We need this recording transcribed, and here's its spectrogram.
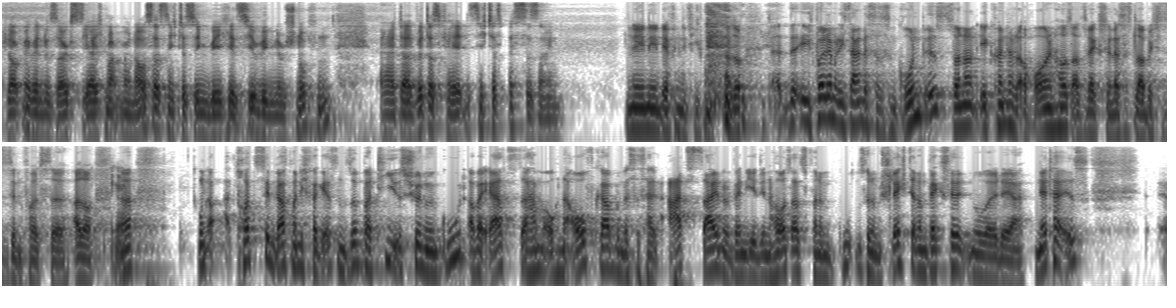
glaub mir, wenn du sagst, ja, ich mag meinen Hausarzt nicht, deswegen bin ich jetzt hier wegen einem Schnupfen, äh, da wird das Verhältnis nicht das Beste sein. Nee, nee, definitiv nicht. Also äh, ich wollte damit nicht sagen, dass das ein Grund ist, sondern ihr könnt halt auch euren Hausarzt wechseln. Das ist, glaube ich, das Sinnvollste. Also, Ja. ne? Und trotzdem darf man nicht vergessen, Sympathie ist schön und gut, aber Ärzte haben auch eine Aufgabe und das ist halt Arzt sein. Und wenn ihr den Hausarzt von einem guten zu einem schlechteren wechselt, nur weil der netter ist, äh,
